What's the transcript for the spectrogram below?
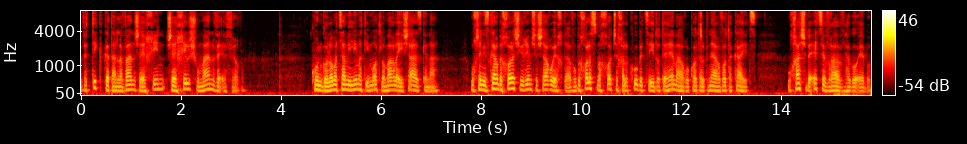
ותיק קטן לבן שהכין, שהכיל שומן ואפר. קונגו לא מצא מילים מתאימות לומר לאישה הזקנה, וכשנזכר בכל השירים ששרו יחדיו, ובכל השמחות שחלקו בצעידותיהם הארוכות על פני ערבות הקיץ, הוא חש בעצב רב הגואה בו.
